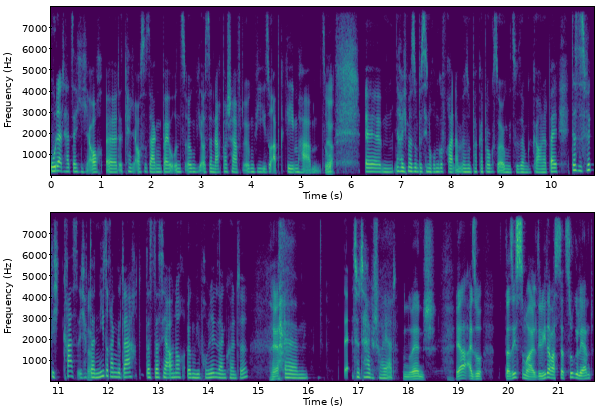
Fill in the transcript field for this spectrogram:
oder tatsächlich auch, äh, das kann ich auch so sagen, bei uns irgendwie aus der Nachbarschaft irgendwie so abgegeben haben. So. Ja. Ähm, habe ich mal so ein bisschen rumgefragt, haben mir so ein paar Kartons da irgendwie zusammengekaut. Weil das ist wirklich krass. Ich habe ja. da nie dran gedacht, dass das ja auch noch irgendwie ein Problem sein könnte. Ja. Ähm, äh, total bescheuert. Mensch. Ja, also da siehst du mal, wieder was dazugelernt.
